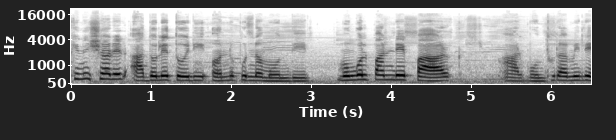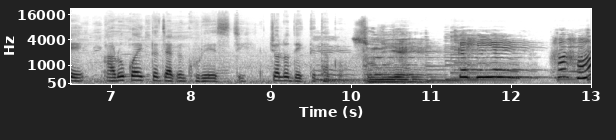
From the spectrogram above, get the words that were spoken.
দক্ষিণেশ্বরের আদলে তৈরি অন্নপূর্ণা মন্দির মঙ্গল পাণ্ডে পার্ক আর বন্ধুরা মিলে আরও কয়েকটা জায়গা ঘুরে এসছি। চলো দেখতে থাকো। হ্যাঁ, হ্যাঁ।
